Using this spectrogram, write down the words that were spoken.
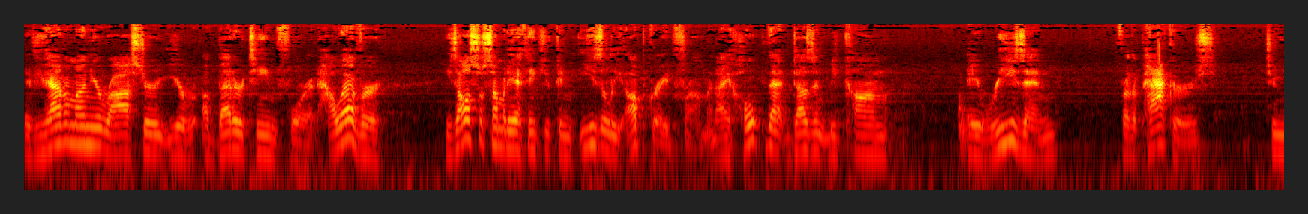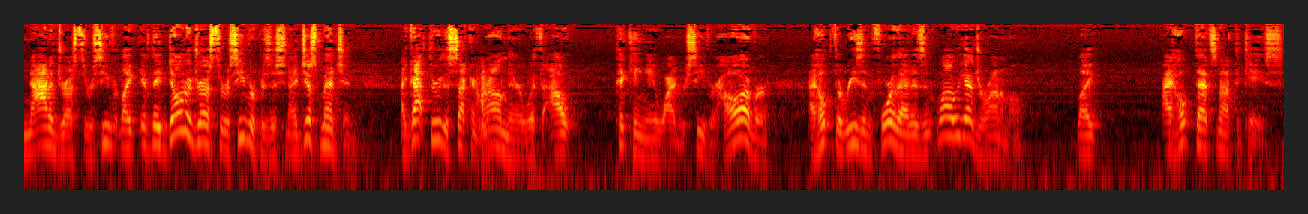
If you have him on your roster, you're a better team for it. However, he's also somebody I think you can easily upgrade from, and I hope that doesn't become a reason for the Packers to not address the receiver. Like if they don't address the receiver position, I just mentioned, I got through the second round there without picking a wide receiver. However, I hope the reason for that isn't well, we got Geronimo. Like I hope that's not the case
